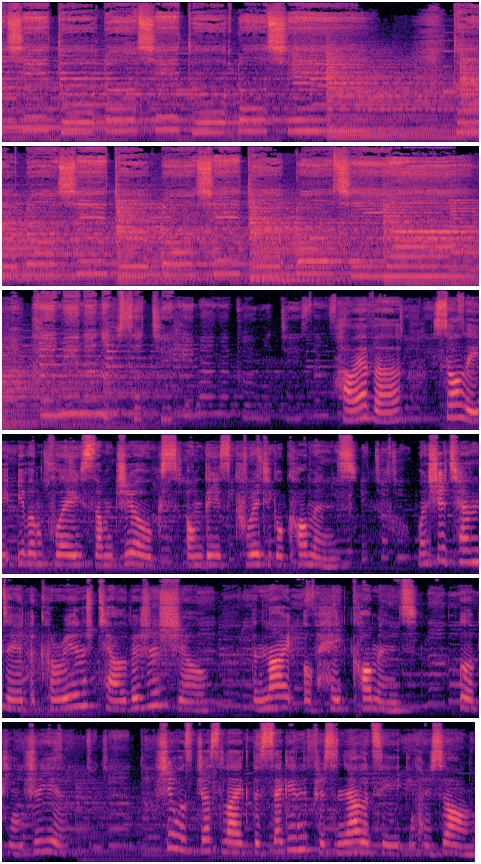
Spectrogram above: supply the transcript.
시 도로시 도로시 도로시 도로시 도로시야 However, Sulli even played some jokes on these critical comments. When she attended a Korean television show, The Night of Hate Comments, 恶评之夜, she was just like the second personality in her song,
